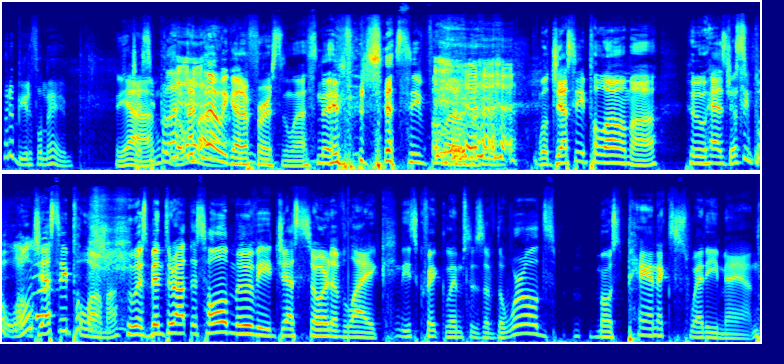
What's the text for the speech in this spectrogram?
What a beautiful name. Yeah, Jesse I'm glad, I'm glad we got a first and last name for Jesse Paloma. well, Jesse Paloma, who has Jesse Paloma? Jesse Paloma, who has been throughout this whole movie just sort of like these quick glimpses of the world's most panicked, sweaty man.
